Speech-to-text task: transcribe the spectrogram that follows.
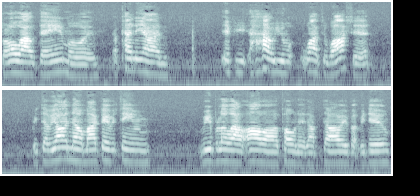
blowout game, or depending on if you how you want to watch it. Because we all know my favorite team, we blow out all our opponents. I'm sorry, but we do.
